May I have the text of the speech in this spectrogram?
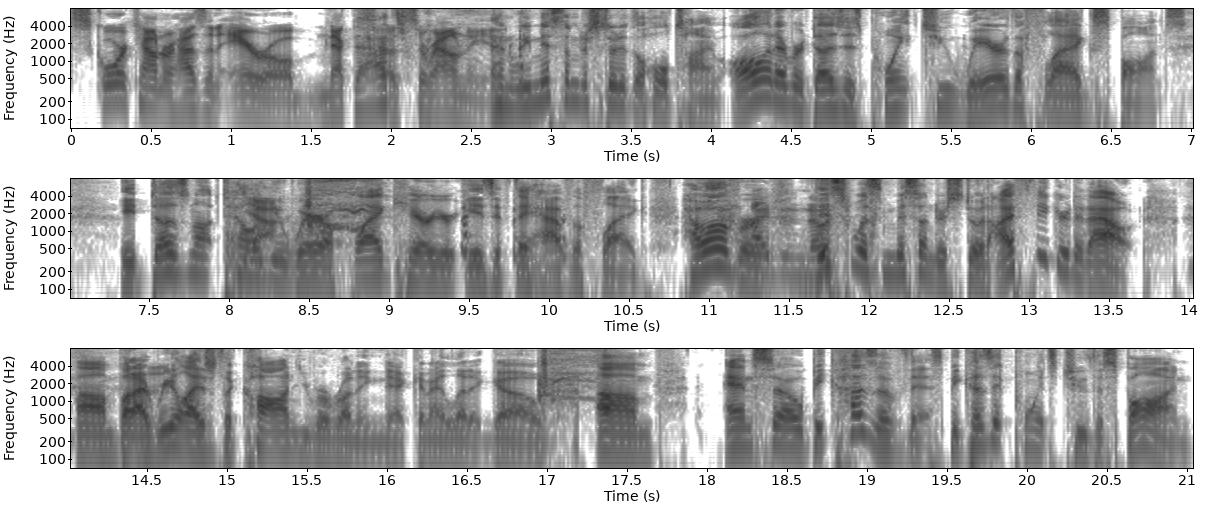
score counter has an arrow next uh, surrounding it. and we misunderstood it the whole time. All it ever does is point to where the flag spawns. It does not tell Yeah. you where a flag carrier is if they have the flag. However, this was misunderstood. I figured it out, um, but I Mm-hmm. realized the con you were running, Nick, and I let it go. Um, and so, because of this, because it points to the spawn,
